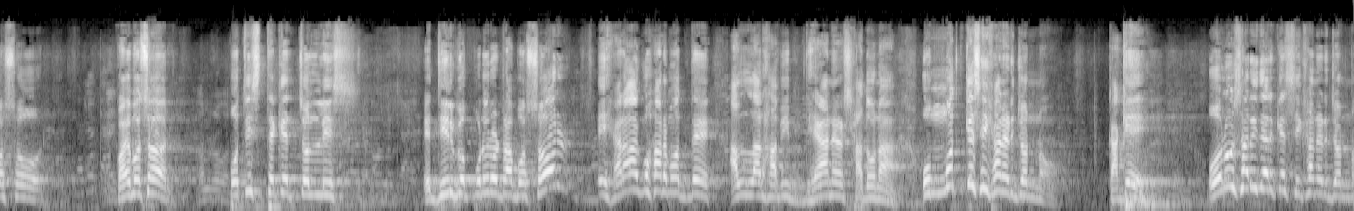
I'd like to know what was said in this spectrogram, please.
বছর। কয় বছর? পঁচিশ থেকে চল্লিশ। এই দীর্ঘ পনেরোটা বছর এই হেরা গুহার মধ্যে আল্লাহর হাবিব ধ্যানের সাধনা উম্মতকে শেখানোর জন্য। কাকে? অনুসারীদেরকে শেখানোর জন্য,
